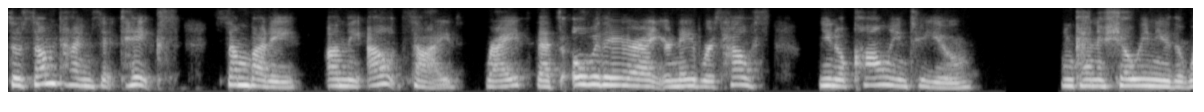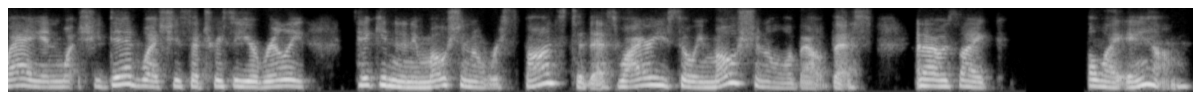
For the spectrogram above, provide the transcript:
So sometimes it takes somebody on the outside, right, that's over there at your neighbor's house, you know, calling to you and kind of showing you the way. And what she did was she said, Tracy, you're really taking an emotional response to this. Why are you so emotional about this? And I was like, oh, I am.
